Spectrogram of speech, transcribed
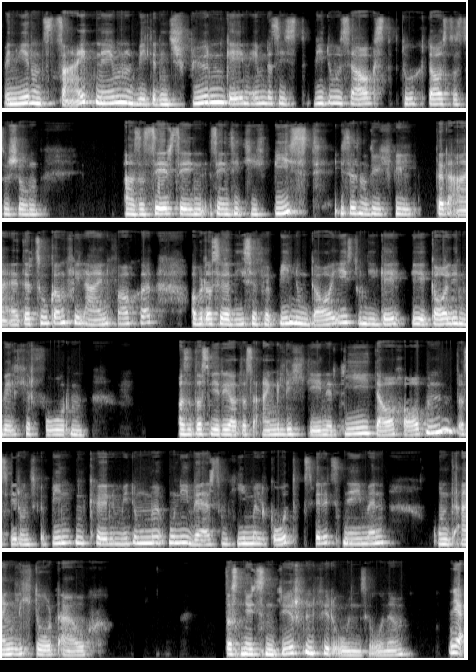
Wenn wir uns Zeit nehmen und wieder ins Spüren gehen, eben das ist, wie du sagst, durch das, dass du schon also sehr sen sensitiv bist, ist es natürlich viel, der, der Zugang viel einfacher, aber dass ja diese Verbindung da ist und egal in welcher Form. Also dass wir ja das eigentlich die Energie da haben, dass wir uns verbinden können mit dem Universum, Himmel, Gott, was wir jetzt nehmen und eigentlich dort auch das nützen dürfen für uns, oder? Ja,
